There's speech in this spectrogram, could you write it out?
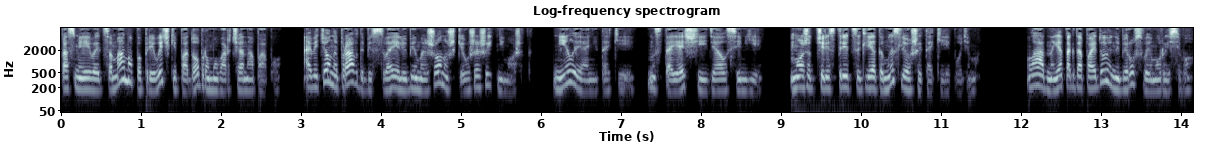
Посмеивается мама по привычке по-доброму ворча на папу. А ведь он и правда без своей любимой женушки уже жить не может. Милые они такие, настоящий идеал семьи. Может, через 30 лет и мы с Лёшей такие будем. Ладно, я тогда пойду и наберу своему Рысеву.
